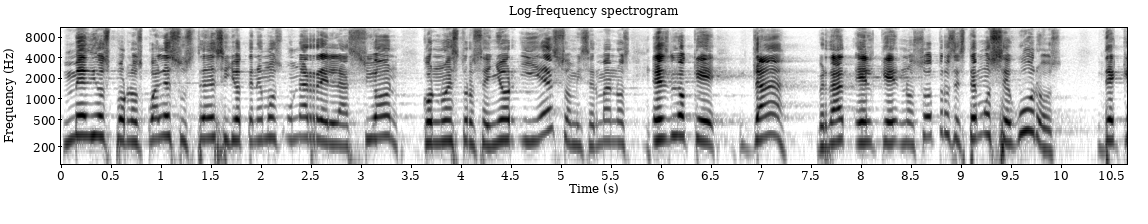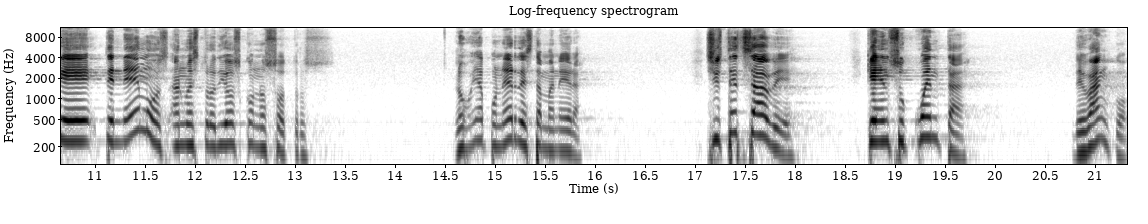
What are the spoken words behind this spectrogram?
medios por los cuales ustedes y yo tenemos una relación con nuestro Señor. Y eso, mis hermanos, es lo que da, ¿verdad? El que nosotros estemos seguros de que tenemos a nuestro Dios con nosotros. Lo voy a poner de esta manera. Si usted sabe que en su cuenta de banco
